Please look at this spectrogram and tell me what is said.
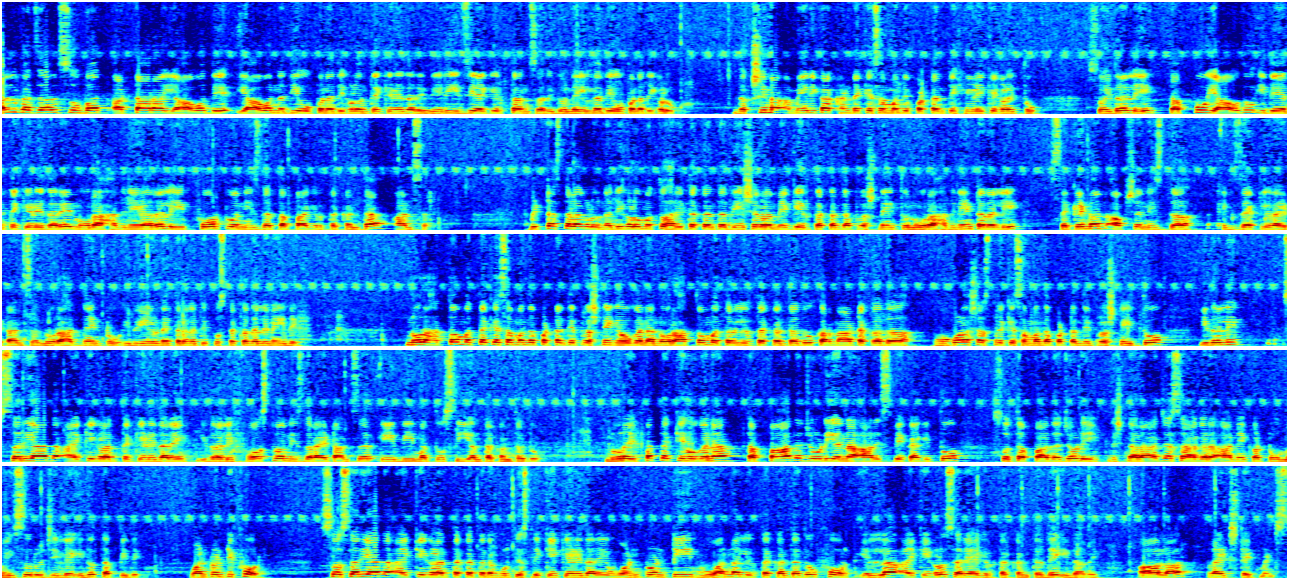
ಅಲ್ ಗಜಲ್, ಸುಬತ್, ಅಟ್ಟಾರ ಯಾವ ಯಾವ ನದಿಯ ಉಪನದಿಗಳು ಅಂತ ಕೇಳಿದ್ದಾರೆ. ವೆರಿ ಈಸಿ ಆಗಿರ್ತಾನೆ ಸರ್ ಇದು ನೈಲ್ ನದಿಯ ಉಪನದಿಗಳು. ದಕ್ಷಿಣ ಅಮೆರಿಕಾ ಖಂಡಕ್ಕೆ ಸಂಬಂಧಪಟ್ಟಂತೆ ಹೇಳಿಕೆಗಳಿತ್ತು. ಸೊ ಇದರಲ್ಲಿ ತಪ್ಪು ಯಾವುದು ಇದೆ ಅಂತ ಕೇಳಿದರೆ ನೂರ ಹದಿನೇಳರಲ್ಲಿ ಫೋರ್ತ್ ಒನ್ ಇಸ್ ದ ತಪ್ಪಾಗಿರ್ತಕ್ಕಂಥ ಆನ್ಸರ್ ಬಿಟ್ಟ ಸ್ಥಳಗಳು ನದಿಗಳು ಮತ್ತು ಹರಿತಕ್ಕಂಥ ದೇಶಗಳ ಮೇಲೆ ಇರತಕ್ಕಂಥ ಪ್ರಶ್ನೆ ಇತ್ತು. ನೂರ ಹದಿನೆಂಟರಲ್ಲಿ second one option is the exactly right answer ನೂರ ಹದಿನೆಂಟು, ಇದು ಏಳನೇ ತರಗತಿ ಪುಸ್ತಕದಲ್ಲಿನೇ ಇದೆ. ನೂರ ಹತ್ತೊಂಬತ್ತಕ್ಕೆ ಸಂಬಂಧಪಟ್ಟಂತೆ ಪ್ರಶ್ನೆಗೆ ಹೋಗೋಣ. ನೂರ ಹತ್ತೊಂಬತ್ತರಲ್ಲಿ ಇರತಕ್ಕಂಥದ್ದು ಕರ್ನಾಟಕದ ಭೂಗೋಳಶಾಸ್ತ್ರಕ್ಕೆ ಸಂಬಂಧಪಟ್ಟಂತೆ ಪ್ರಶ್ನೆ ಇತ್ತು. ಇದರಲ್ಲಿ ಸರಿಯಾದ ಆಯ್ಕೆಗಳಂತ ಕೇಳಿದ್ದಾರೆ ಇದರಲ್ಲಿ first one is the right answer A B ಮತ್ತು ಸಿ ಅಂತಕ್ಕಂಥದ್ದು. ನೂರ ಇಪ್ಪತ್ತಕ್ಕೆ ಹೋಗೋಣ. ತಪ್ಪಾದ ಜೋಡಿಯನ್ನ ಆರಿಸಬೇಕಾಗಿತ್ತು. ಸೊ, ತಪ್ಪಾದ ಜೋಡಿ ಕೃಷ್ಣರಾಜ ಸಾಗರ ಆಣೆಕಟ್ಟು ಮೈಸೂರು ಜಿಲ್ಲೆ ಇದು ತಪ್ಪಿದೆ. One twenty four. ಸೊ, ಸರಿಯಾದ ಆಯ್ಕೆಗಳಂತಕ್ಕಂಥ ಗುರುತಿಸಲಿಕ್ಕೆ ಕೇಳಿದ್ದಾರೆ ಒನ್ ಟ್ವೆಂಟಿ ಒನ್ ಅಲ್ಲಿ ಇರ್ತಕ್ಕಂಥದ್ದು ಫೋರ್ತ್ ಎಲ್ಲ ಆಯ್ಕೆಗಳು ಸರಿಯಾಗಿರ್ತಕ್ಕಂಥದ್ದೇ ಇದ್ದಾವೆ all are right statements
